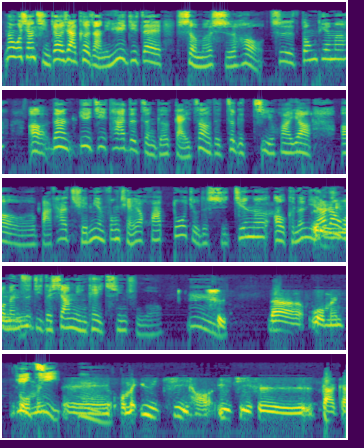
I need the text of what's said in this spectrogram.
那我想请教一下课长，你预计在什么时候？是冬天吗？哦，那预计它的整个改造的这个计划要呃把它全面封起来，要花多久的时间呢？哦，可能也要让我们自己的乡民可以清楚哦。嗯，是。那我们我们，呃，嗯、我们预计哈，预计是大概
